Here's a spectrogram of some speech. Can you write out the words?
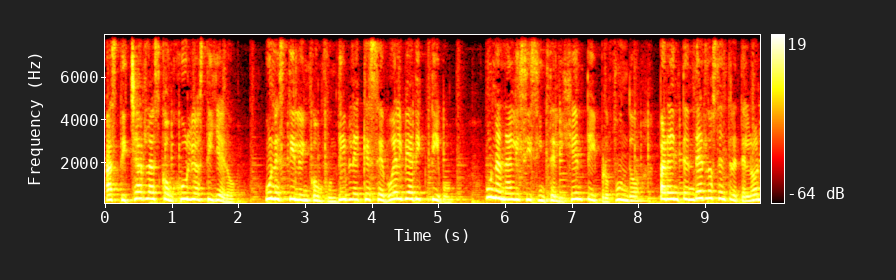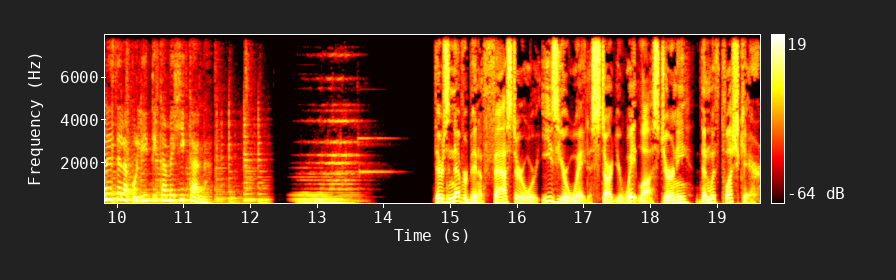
Asticharlas con Julio Astillero, un estilo inconfundible que se vuelve adictivo. Un análisis inteligente y profundo para entender los entretelones de la política mexicana. There's never been a faster or easier way to start your weight loss journey than with PlushCare.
